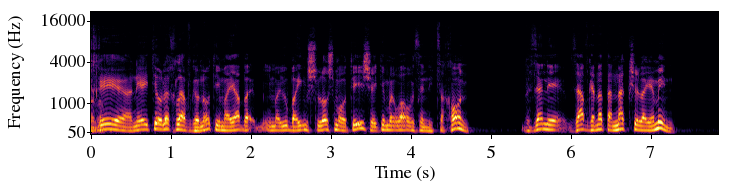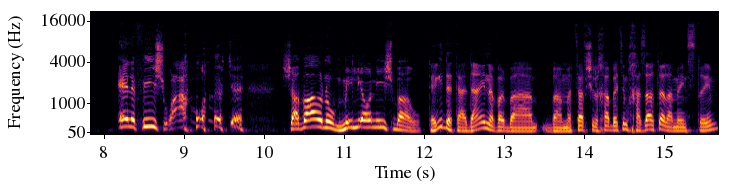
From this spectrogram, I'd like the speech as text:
אחי, אני הייתי הולך להפגנות אם, היה, אם היו באים 300 איש, הייתי אומר וואו איזה ניצחון. וזה זה הפגנת ענק של הימין. אלף איש, וואו, שברנו, מיליון איש באו. תגיד אתה עדיין אבל במצב שלך בעצם חזרת למיינסטרים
